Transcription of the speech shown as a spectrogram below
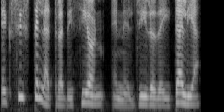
Existe la tradición en el Giro de Italia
